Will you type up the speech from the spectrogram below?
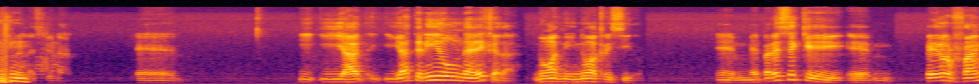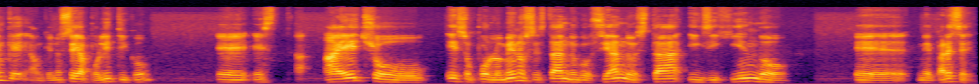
internacional. Eh, y, y, ha, y, ha, tenido una década, no, no ha crecido. Eh, me parece que Pedro Franque, aunque no sea político, ha hecho eso, por lo menos está negociando, está exigiendo, me parece,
